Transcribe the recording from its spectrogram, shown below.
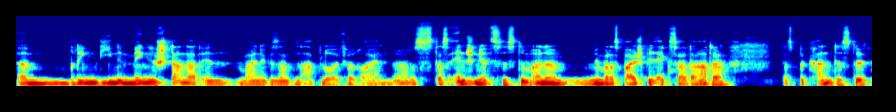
ähm, bringen die eine Menge Standard in meine gesamten Abläufe rein. Ja, das, das Engineered System, eine, nehmen wir das Beispiel Exadata, das bekannteste,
